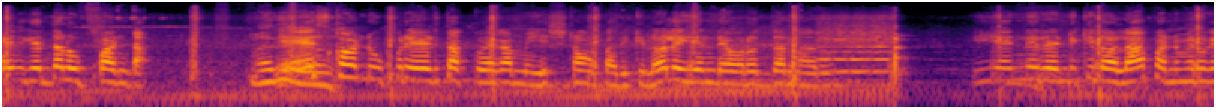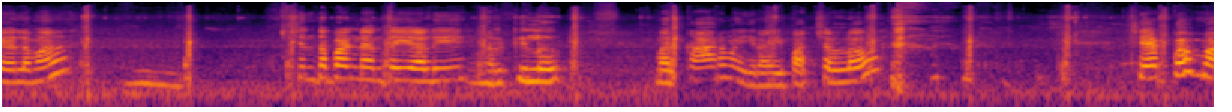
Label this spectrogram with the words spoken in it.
ఐదు గిద్దలు ఉప్పు అంట. వేసుకోండి ఉప్పు రేటు తక్కువగా మీ ఇష్టం. పది కిలోలు వేయండి ఎవరు వద్దన్నారు. ఇవన్నీ రెండు కిలోలా? పండుమిరకాయలమా చింతపండు ఎంత వేయాలి? అర కిలో. మరి కారం అయ్యరా ఈ పచ్చళ్ళలో? చెప్పమ్మా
